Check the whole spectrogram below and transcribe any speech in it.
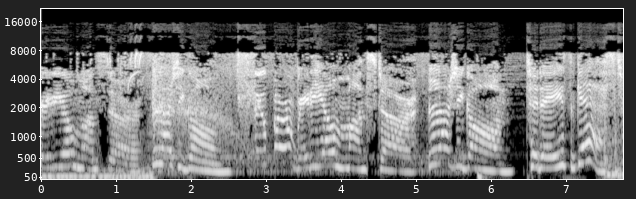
Radio Monster. Lajigon. Super Radio Monster. Lajigon. Today's guest.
